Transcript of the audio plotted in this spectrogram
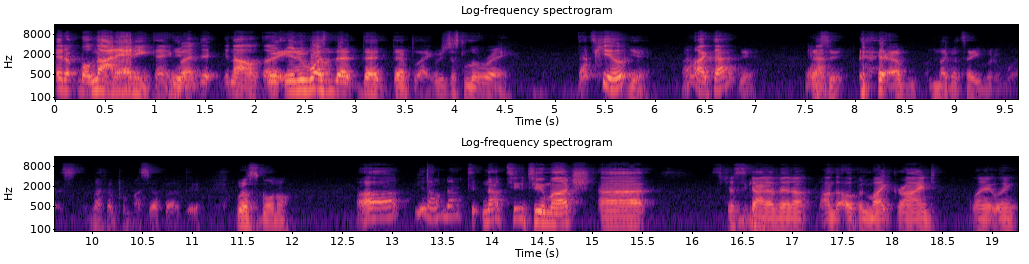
It, well, not anything, Yeah. but you know, the- and it wasn't that, that, that black. It was just Lorray. that's cute. Yeah. I like that. Yeah. That's it. I'm, I'm not gonna tell you what it was. I'm not gonna put myself out there. What else is going on? Uh, you know, not t- not too too much. Uh, it's just kind of been a, on the open mic grind lately.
